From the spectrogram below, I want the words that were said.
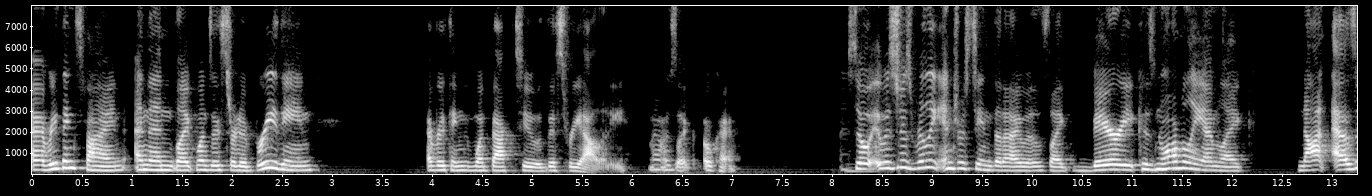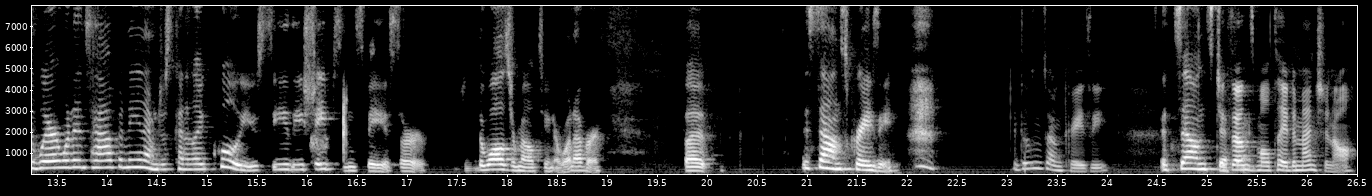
everything's fine. And then, like, once I started breathing, everything went back to this reality. And I was like, okay. So it was just really interesting that I was like, very, because normally I'm like, not as aware when it's happening. I'm just kind of like, cool, you see these shapes in space or the walls are melting or whatever. But this sounds crazy. It doesn't sound crazy. It sounds different. It sounds multidimensional.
